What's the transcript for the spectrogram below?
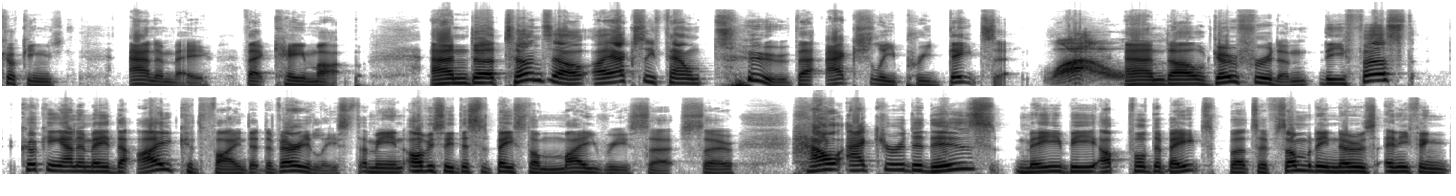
cooking anime that came up? And uh, turns out I actually found two that actually predates it. Wow. And I'll go through them. The first cooking anime that I could find at the very least. I mean, obviously this is based on my research, so how accurate it is may be up for debate, but if somebody knows anything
